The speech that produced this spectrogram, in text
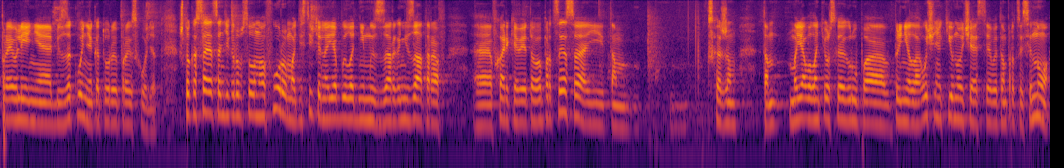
проявления беззакония, которые происходят. Что касается антикоррупционного форума, действительно, я был одним из организаторов э, в Харькове этого процесса, и там скажем, там моя волонтерская группа приняла очень активное участие в этом процессе, но э,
